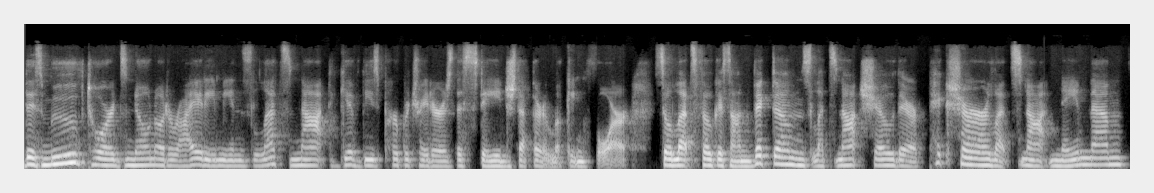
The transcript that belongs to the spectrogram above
this move towards no notoriety means let's not give these perpetrators the stage that they're looking for. So let's focus on victims. Let's not show their picture. Let's not name them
